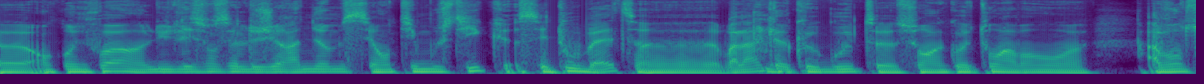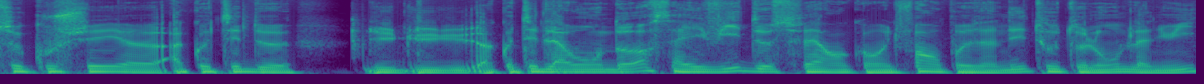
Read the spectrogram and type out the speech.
Euh, encore une fois, hein, l'huile essentielle de géranium, c'est anti-moustique, c'est tout bête. Euh, voilà, quelques gouttes sur un coton avant, euh, avant de se coucher euh, à côté de du, du- à côté de là où on dort, ça évite de se faire encore une fois empoisonner tout au long de la nuit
